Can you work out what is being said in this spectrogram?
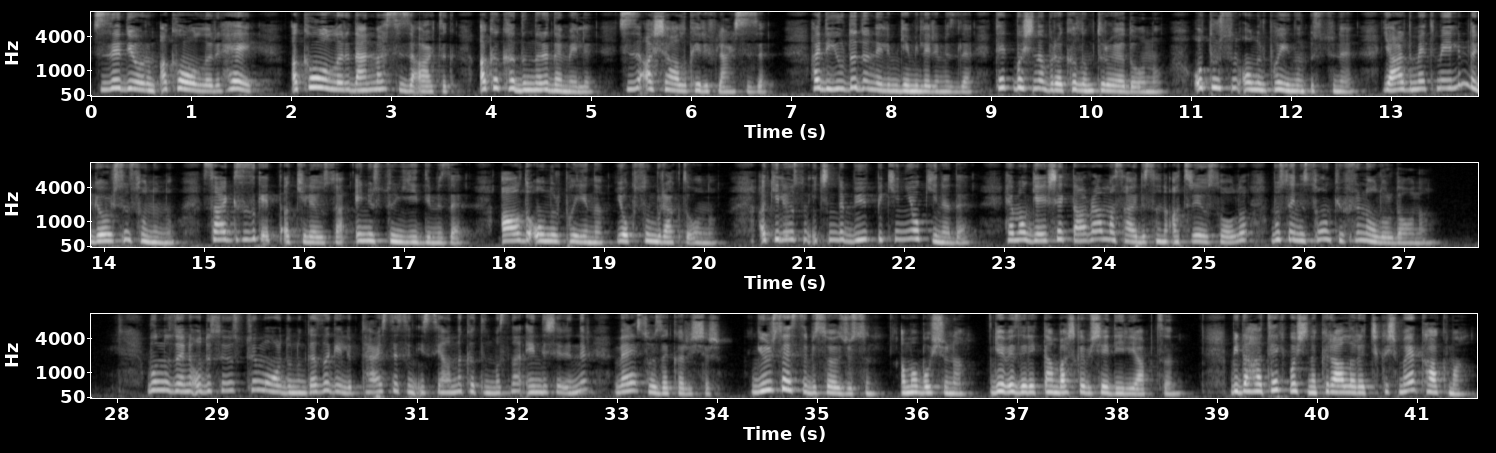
Size diyorum Akaoğulları hey, Akaoğulları denmez size artık. Aka kadınları demeli. Sizi aşağılık herifler sizi. Hadi yurda dönelim gemilerimizle. Tek başına bırakalım Troya'da onu. Otursun onur payının üstüne. Yardım etmeyelim de görsün sonunu. Saygısızlık etti Akileus'a en üstün yiğidimize. Aldı onur payını, yoksun bıraktı onu. Akileus'un içinde büyük bir kin yok yine de. Hem o gevşek davranmasaydı sana Atreus oğlu bu senin son küfrün olurdu ona. Bunun üzerine Odysseus tüm ordunun gaza gelip Terstes'in isyanına katılmasından endişelenir ve söze karışır. Gür sesli bir sözcüsün ama boşuna. Gevezelikten başka bir şey değil yaptığın. Bir daha tek başına krallara çıkışmaya kalkma.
